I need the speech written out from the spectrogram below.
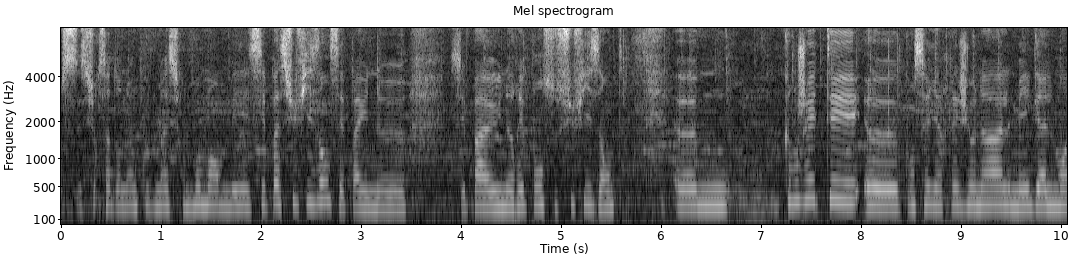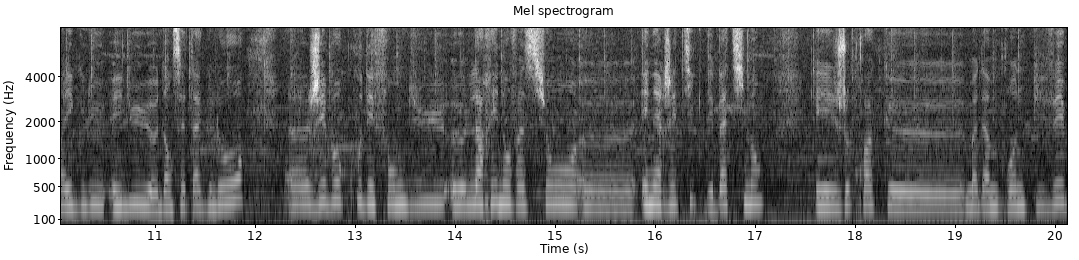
c'est sûr, ça donne un coup de main sur le moment, mais c'est pas suffisant. C'est pas une c'est pas une réponse suffisante. Euh, quand j'ai été euh, conseillère régionale, mais également élue, élue euh, dans cet aglo, euh, j'ai beaucoup défendu euh, la rénovation euh, énergétique des bâtiments. Et je crois que Madame Braun-Pivet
